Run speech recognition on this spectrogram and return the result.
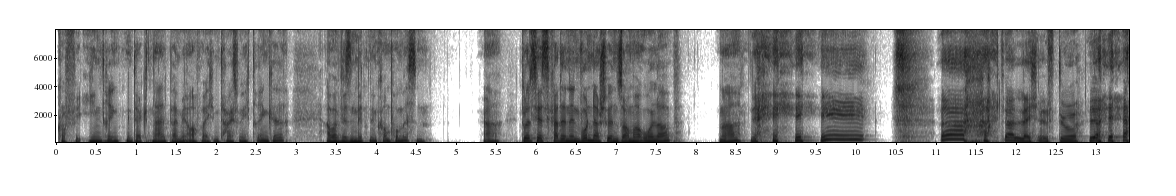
Koffein trinken, der knallt bei mir auch, weil ich ihn tagsüber nicht trinke aber wir sind mitten in Kompromissen. Ja. Du hast jetzt gerade einen wunderschönen Sommerurlaub. Na? ah, da lächelst du. Ja, ja.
